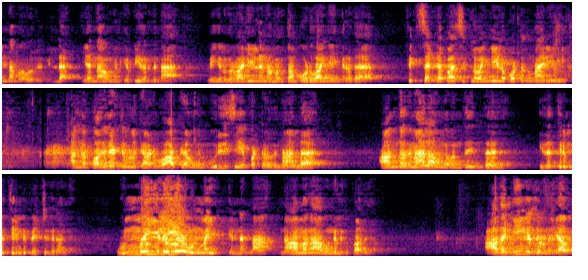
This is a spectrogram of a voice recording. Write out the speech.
எண்ணம் அவருக்கு இல்லை. ஏன்னா அவங்களுக்கு எப்படி வருதுன்னா இவங்களுக்கு ஒரு வழியில நமக்கு தான் போடுவாங்கங்கிறத ஃபிக்ஸட் டெபாசிட்ல வங்கியில் போட்டது மாதிரி அந்த பதினெட்டு விழுக்காடு வாக்கு அவங்களுக்கு உறுதி செய்யப்பட்டதுனால அந்ததுனால அவங்க வந்து இந்த இதை திரும்பி திரும்பி பெற்றுக்கிறாங்க. உண்மையிலேயே உண்மை என்னன்னா நாம தான் அவங்களுக்கு பாதுகாப்பு. அதை நீங்க சொல்லணும்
